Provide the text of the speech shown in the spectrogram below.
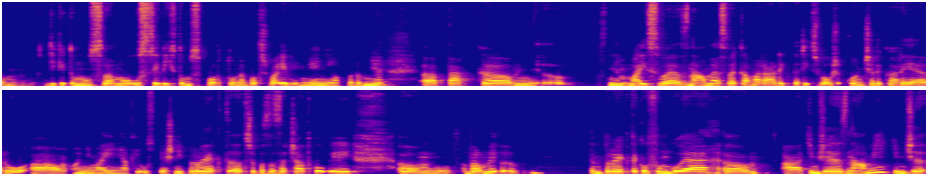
um, díky tomu svému úsilí v tom sportu nebo třeba i v umění a podobně, uh, tak um, vlastně mají své známé, své kamarády, kteří třeba už ukončili kariéru a oni mají nějaký úspěšný projekt, třeba ze začátku i um, velmi ten projekt jako funguje eh, a tím, že je známý, tím že,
